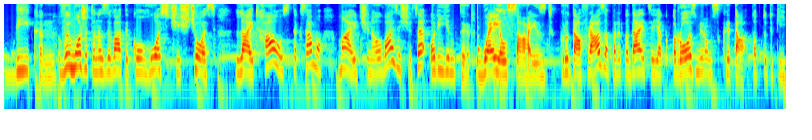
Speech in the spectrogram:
beacon. Ви можете називати когось чи щось lighthouse, так само маючи на увазі, що це орієнтир. Whale-sized – крута фраза перекладається як розміром з кита, тобто такий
